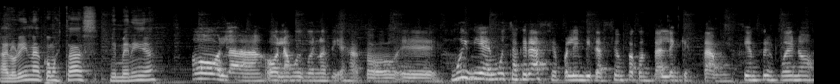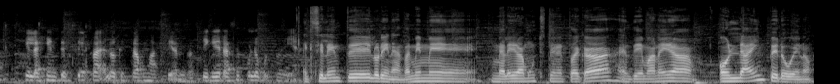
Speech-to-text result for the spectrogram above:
a Lorena, ¿cómo estás? Bienvenida. Hola, hola, muy buenos días a todos. Eh, muy bien, muchas gracias por la invitación para contarle en qué estamos. Siempre es bueno que la gente sepa lo que estamos haciendo, así que gracias por la oportunidad. Excelente, Lorena. También me, me alegra mucho tenerte acá eh, de manera online, pero bueno,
